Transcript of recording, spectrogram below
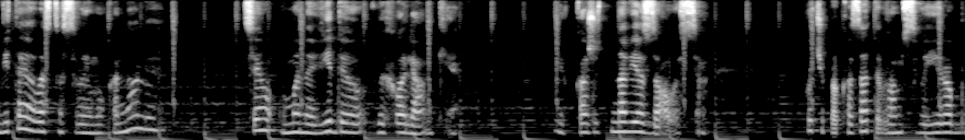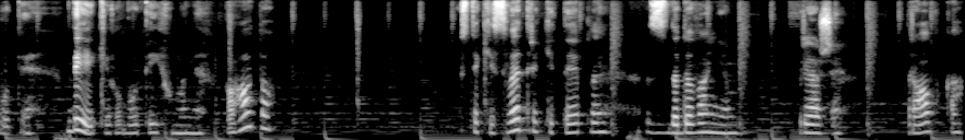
Вітаю вас на своєму каналі. Це у мене відео вихвалянки. Як кажуть, нав'язалося. Хочу показати вам свої роботи. Деякі роботи, їх у мене багато. Ось такі светрики теплі з додаванням пряжі травка.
